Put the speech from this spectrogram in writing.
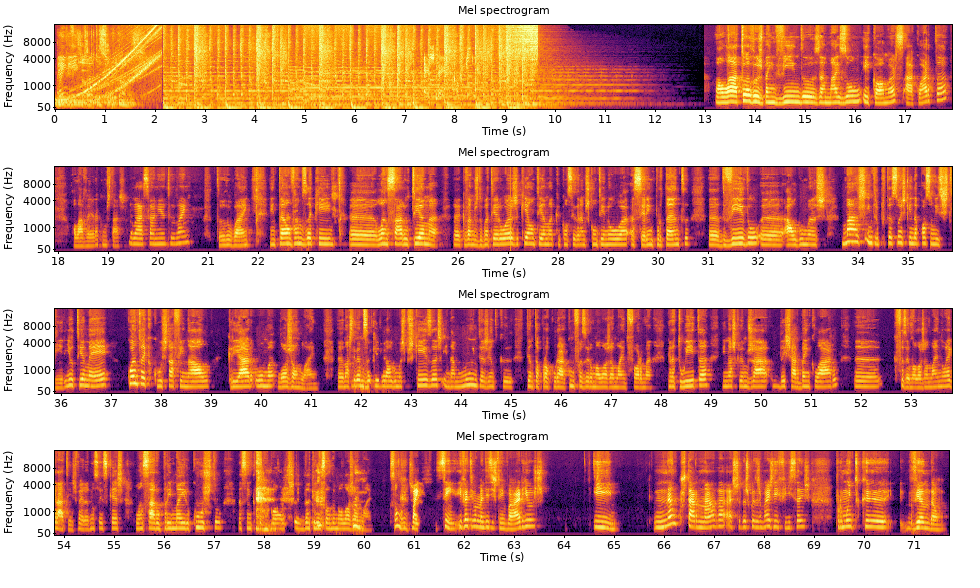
Bem-vindos ao. Hashtag Converse Olá a todos, bem-vindos a mais um e-commerce, à quarta. Olá Vera, como estás? Olá, Sónia, tudo bem? Tudo bem? Então vamos aqui eh, lançar o tema que vamos debater hoje, que é um tema que consideramos que continua a ser importante eh, devido eh, a algumas más interpretações que ainda possam existir. E o tema é quanto é que custa, afinal, criar uma loja online? Eh, Nós tivemos aqui a ver algumas pesquisas, ainda há muita gente que tenta procurar como fazer uma loja online de forma gratuita e nós queremos já deixar bem claro eh, que fazer uma loja online não é grátis. Vera, não sei se queres lançar o primeiro custo, assim que te recordes, da criação de uma loja online. São muitos. Bem, sim, efetivamente existem vários e não custar nada acho das coisas mais difíceis, por muito que vendam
